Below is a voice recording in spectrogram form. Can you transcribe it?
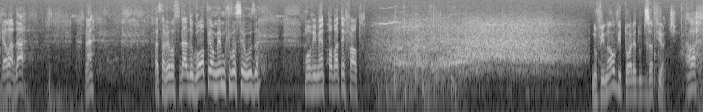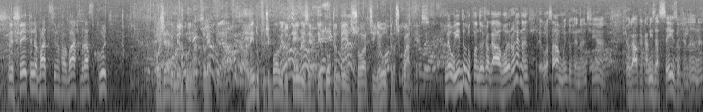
que ela dá, né? Essa velocidade do golpe é o mesmo que você usa movimento para bater falta. No final, vitória do desafiante. Ah, perfeito, ainda bate de cima para baixo, braço curto. Rogério, mesmo um atleta. Além do futebol e do tênis, ele tentou também a sorte em outras quadras. Meu ídolo quando eu jogava vôlei era o Renan. Eu gostava muito do Renan, tinha jogava com a camisa 6 do Renan, né?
